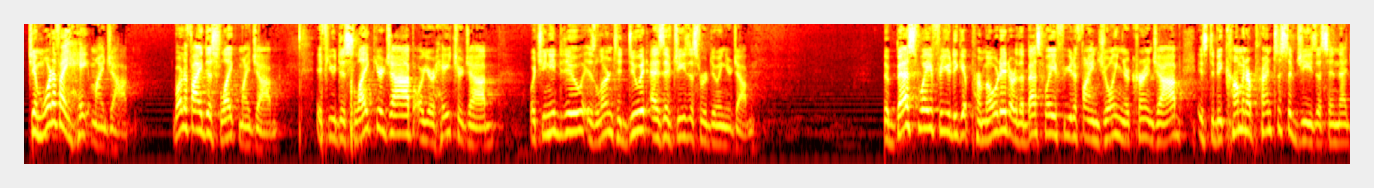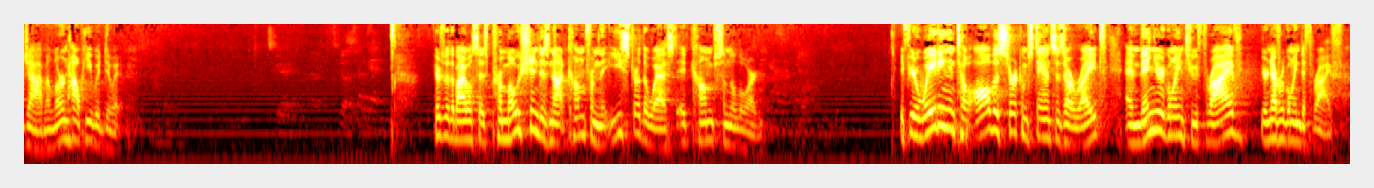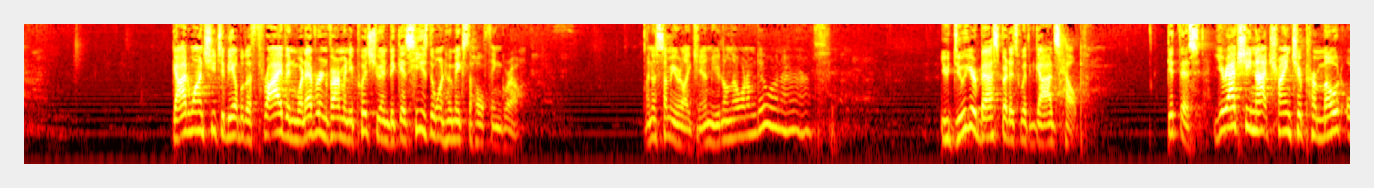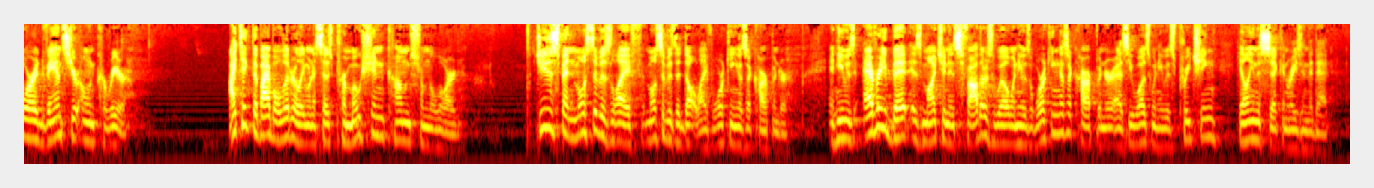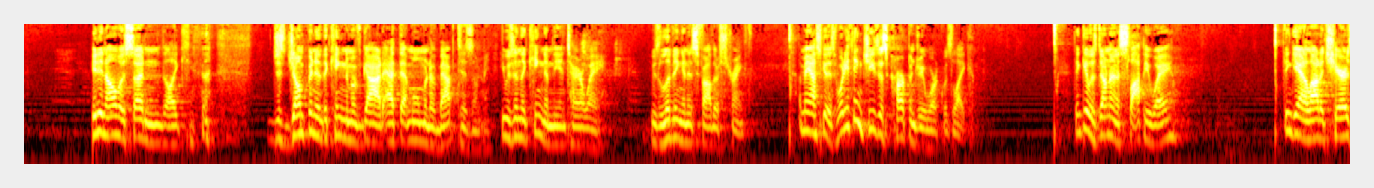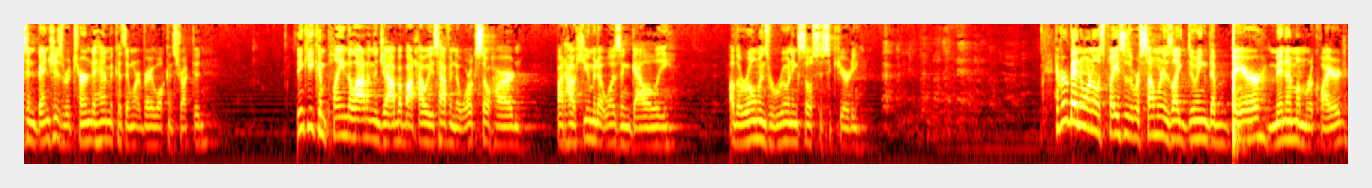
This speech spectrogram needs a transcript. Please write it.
Jim, what if I hate my job? What if I dislike my job? If you dislike your job or you hate your job, what you need to do is learn to do it as if Jesus were doing your job. The best way for you to get promoted or the best way for you to find joy in your current job is to become an apprentice of Jesus in that job and learn how he would do it. Here's what the Bible says promotion does not come from the east or the west, it comes from the Lord. If you're waiting until all the circumstances are right and then you're going to thrive, you're never going to thrive. God wants you to be able to thrive in whatever environment He puts you in because He's the one who makes the whole thing grow. I know some of you are like, Jim, you don't know what I'm doing. You do your best, but it's with God's help. Get this you're actually not trying to promote or advance your own career. I take the Bible literally when it says promotion comes from the Lord. Jesus spent most of his life, most of his adult life, working as a carpenter. And he was every bit as much in his Father's will when he was working as a carpenter as he was when he was preaching, healing the sick, and raising the dead. He didn't all of a sudden, like, just jump into the kingdom of God at that moment of baptism. He was in the kingdom the entire way, he was living in his Father's strength. Let me ask you this what do you think Jesus' carpentry work was like? think it was done in a sloppy way. Think he had a lot of chairs and benches returned to him because they weren't very well constructed. Think he complained a lot on the job about how he was having to work so hard, about how humid it was in Galilee, how the Romans were ruining Social Security. Have you ever been to one of those places where someone is like doing the bare minimum required?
